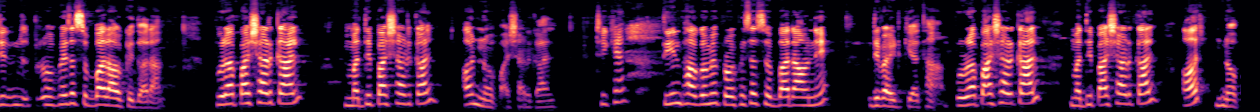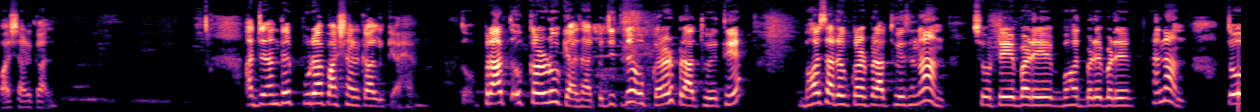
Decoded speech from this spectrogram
जिन प्रोफेसर सुब्बा राव के द्वारा। पूरा पाषाण काल, मध्य पाषाण काल और नव पाषाण काल। ठीक है? तीन भागों में प्रोफेसर सुब्बा राव ने डिवाइड किया था। पूर्व पाषाण काल मध्य पाषाण काल और नव पाषाण काल अब जानते हैं पूरा पाषाण काल क्या है। तो प्राप्त उपकरणों के आधार पर जितने उपकरण प्राप्त हुए थे, बहुत सारे उपकरण प्राप्त हुए थे ना, छोटे, बड़े, बहुत बड़े बड़े, है ना? तो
